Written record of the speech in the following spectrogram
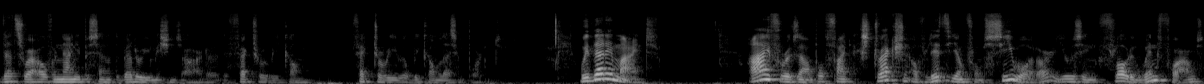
that's where over 90% of the battery emissions are. The, the factory, will become, factory will become less important. With that in mind, I, for example, find extraction of lithium from seawater using floating wind farms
